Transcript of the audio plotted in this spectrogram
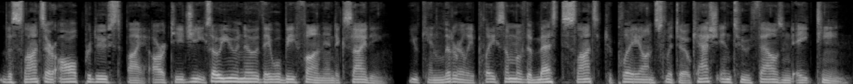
The slots are all produced by RTG so you know they will be fun and exciting. You can literally play some of the best slots to play on Sloto Cash in 2018.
